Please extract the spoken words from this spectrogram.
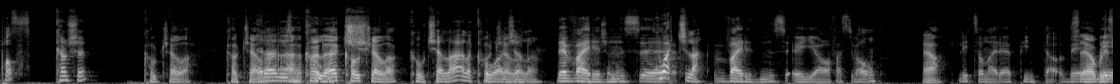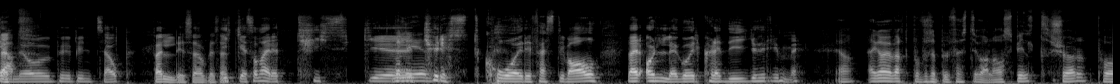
Pass. Kanskje. Coachella. Coachella. det liksom Jeg føler coach? Coachella. Coachella eller Coachella. Coachella? Det er verdens, Coachella. verdensøya-festivalen. Ja. Litt sånn derre pynta Se og bli sett. VM i å pynte seg opp. Veldig se og bli sett. Ikke sånn herre tysk eh, Veldig- krøstkår-festival der alle går kledd i gjørme. Ja. Jeg har jo vært på for eksempel festivaler og spilt sjøl på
